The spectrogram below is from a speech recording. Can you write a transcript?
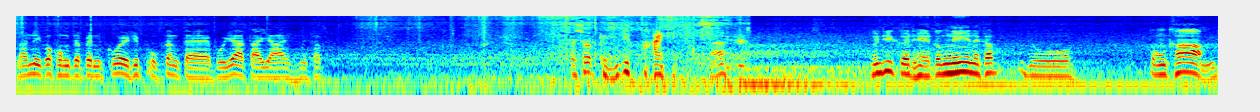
แล้วนี่ก็คงจะเป็นกล้วยที่ปลูกตั้งแต่ปู่ย่าตายายนะครับประชดเก่งยิ่งไปนะพื้นที่เกิดเหตุตรงนี้นะครับ อยู่ตรงข้ามเ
